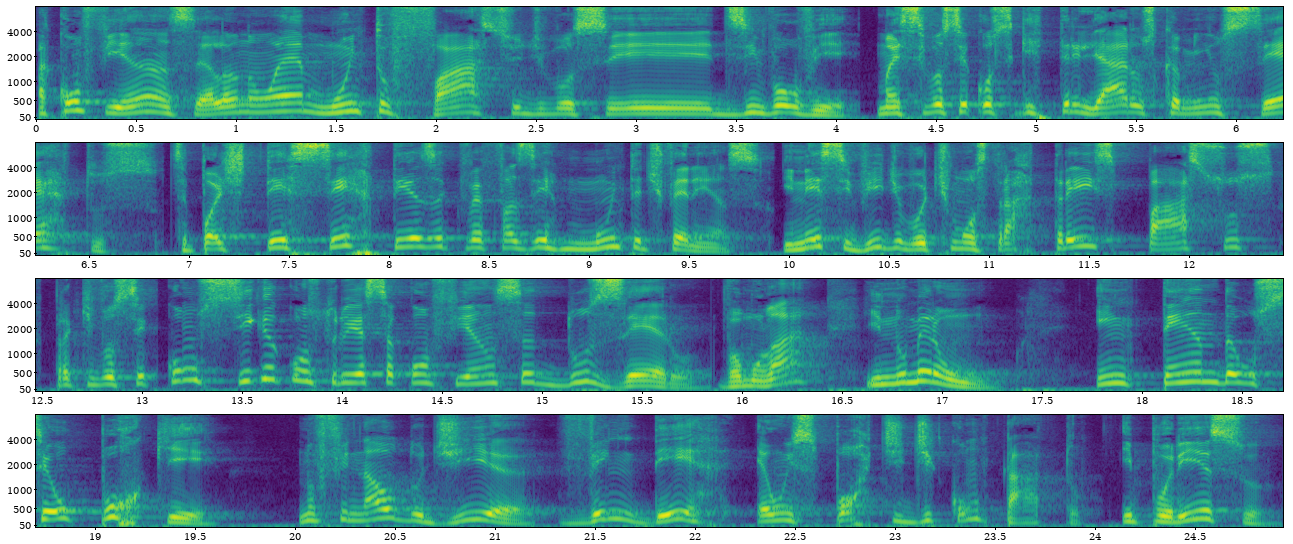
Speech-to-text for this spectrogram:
A confiança ela não é muito fácil de você desenvolver, mas se você conseguir trilhar os caminhos certos, você pode ter certeza que vai fazer muita diferença. E nesse vídeo eu vou te mostrar três passos para que você consiga construir essa confiança do zero. Vamos lá? E número um, Entenda o seu porquê. No final do dia, vender é um esporte de contato. E por isso,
